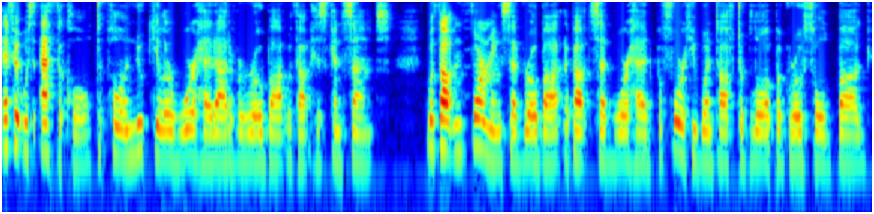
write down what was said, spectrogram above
if it was ethical to pull a nuclear warhead out of a robot without his consent, without informing said robot about said warhead before he went off to blow up a gross old bug.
